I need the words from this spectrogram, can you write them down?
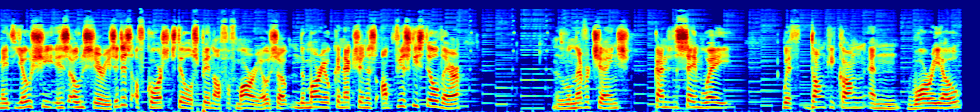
made Yoshi his own series. It is, of course, still a spin off of Mario, so the Mario connection is obviously still there. And it will never change. Kind of the same way with Donkey Kong and Wario,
